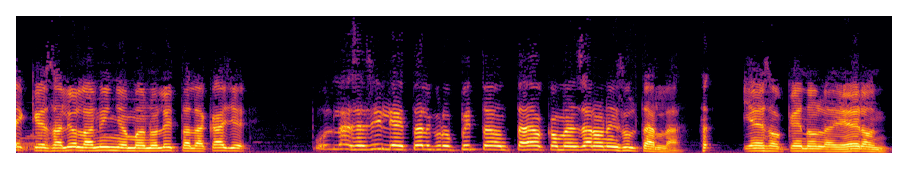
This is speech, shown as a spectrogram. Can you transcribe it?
Ahí que salió la niña Manolita a la calle, pues la Cecilia y todo el grupito de Don Tadeo comenzaron a insultarla. Y eso que no le dijeron,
